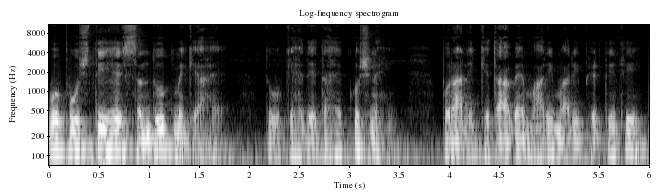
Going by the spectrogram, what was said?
वो पूछती है, संदूक में क्या है? तो वो कह देता है, कुछ नहीं। पुरानी किताबें मारी मारी फिरती थी,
